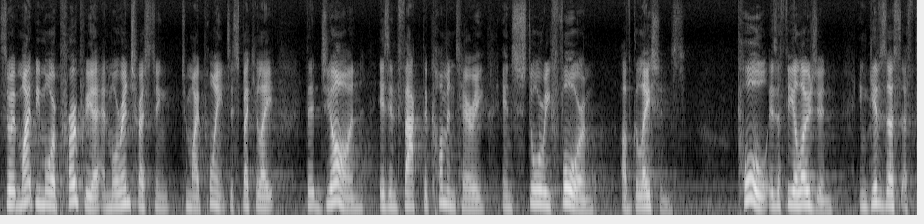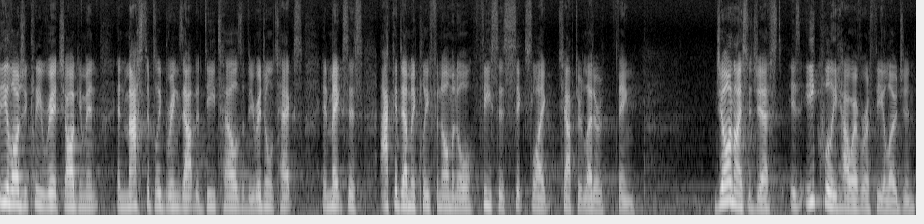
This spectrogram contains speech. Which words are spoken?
So it might be more appropriate and more interesting to my point to speculate that John is in fact the commentary in story form of Galatians. Paul is a theologian and gives us a theologically rich argument and masterfully brings out the details of the original text and makes this academically phenomenal thesis six like chapter letter thing. John, I suggest, is equally, however, a theologian,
